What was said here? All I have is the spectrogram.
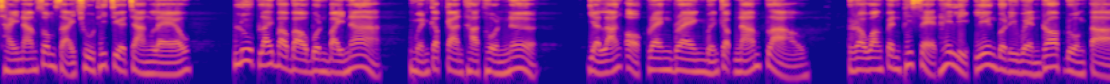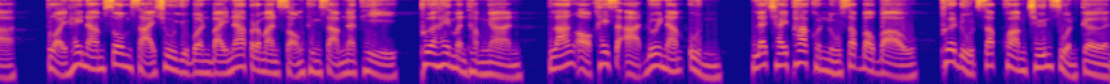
ใช้น้ำส้มสายชูที่เจือจางแล้ว ลูบไล้เบาๆบนใบหน้า เหมือนกับการทาโทนเนอร์ อย่าล้างออกแรงๆเหมือนกับน้ำเปล่า ระวังเป็นพิเศษให้หลีกเลี่ยงบริเวณรอบดวงตา ปล่อยให้น้ำส้มสายชูอยู่บนใบหน้าประมาณ 2-3 นาที เพื่อให้มันทำงาน ล้างออกให้สะอาดด้วยน้ำอุ่น และใช้ผ้าขนหนูซับเบาๆ เพื่อดูดซับความชื้นส่วนเกิน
